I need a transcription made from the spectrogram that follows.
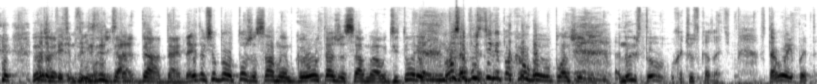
Мы только этим занимались. Да, да? да, да. Это все было то же самое МГУ, та же самая аудитория. Просто пустили по кругу его планшетники. Ну и что хочу сказать. Второй iPad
